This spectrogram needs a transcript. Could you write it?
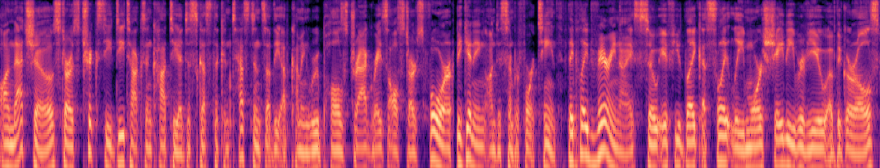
On that show, stars Trixie, Detox, and Katya discuss the contestants of the upcoming RuPaul's Drag Race All Stars 4 beginning on December 14th. They played very nice, so if you'd like a slightly more shady review of the girls,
